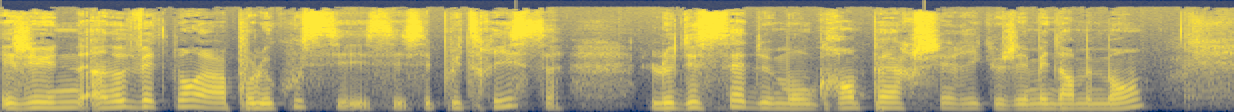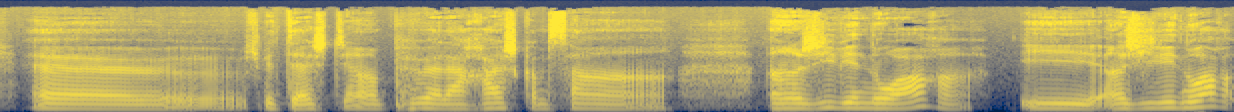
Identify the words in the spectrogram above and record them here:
Et j'ai un autre vêtement. Alors pour le coup, c'est plus triste. Le décès de mon grand-père chéri que j'aime énormément. Euh, je m'étais acheté un peu à l'arrache comme ça un, un gilet noir et un gilet noir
